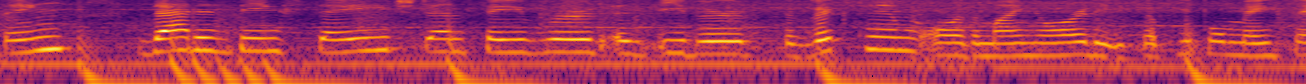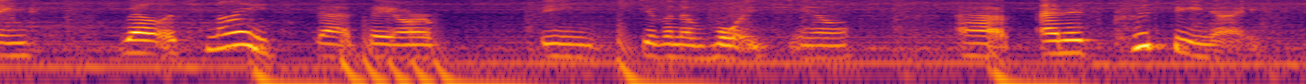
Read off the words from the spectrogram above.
thing that is being staged and favored is either the victim or the minority. So people may think, well, it's nice that they are being given a voice, you know, uh, and it could be nice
